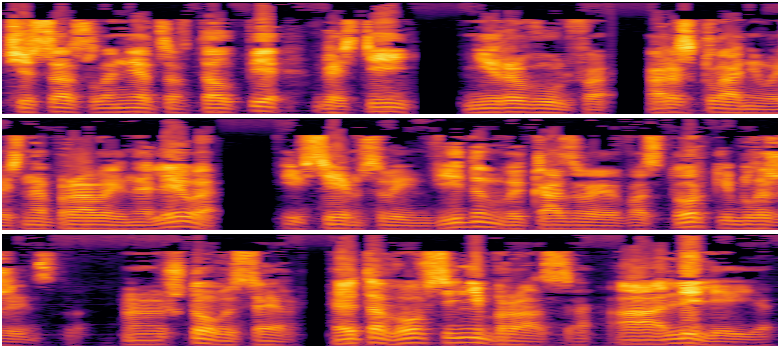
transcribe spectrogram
часа слоняться в толпе гостей Нира Вульфа, раскланиваясь направо и налево и всем своим видом выказывая восторг и блаженство. «Э, «Что вы, сэр, это вовсе не браса, а лилея».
